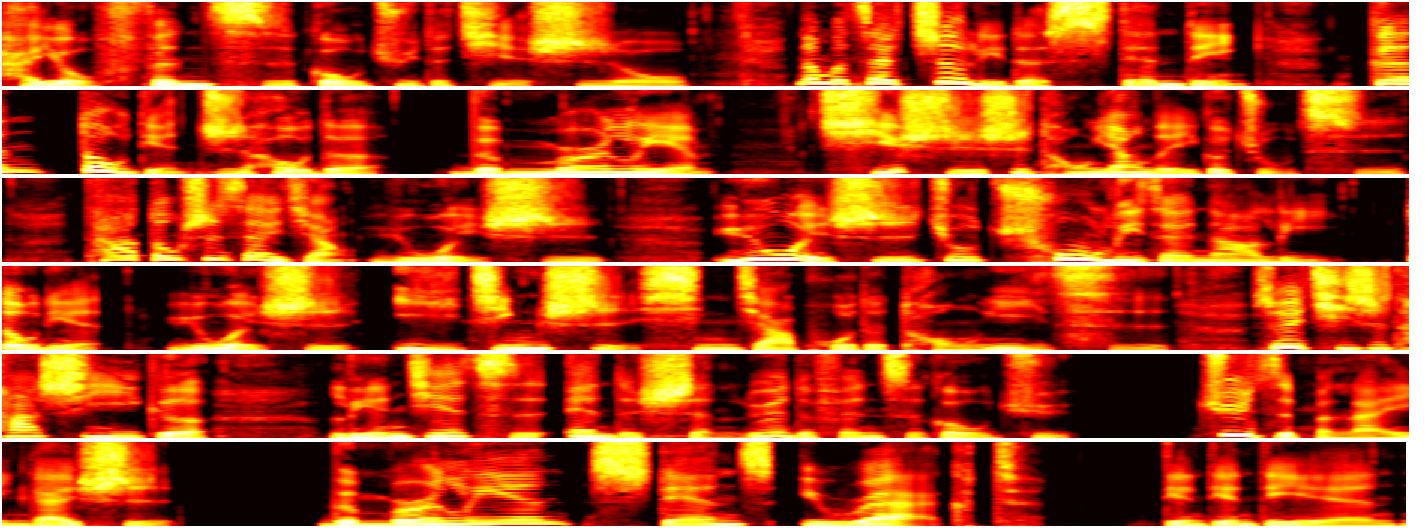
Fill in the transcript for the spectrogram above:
还有分词构句的解释哦。那么在这里的 standing 跟逗点之后的 the merlion。其实是同样的一个主词，它都是在讲鱼尾狮。鱼尾狮就矗立在那里，逗点鱼尾狮已经是新加坡的同义词，所以其实它是一个连接词 and 省略的分词构句。句子本来应该是 The Merlion stands erect 点点点，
